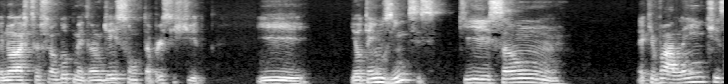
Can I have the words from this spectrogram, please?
Eu não que seja um documento, é um JSON que está persistido. E eu tenho os índices que são equivalentes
